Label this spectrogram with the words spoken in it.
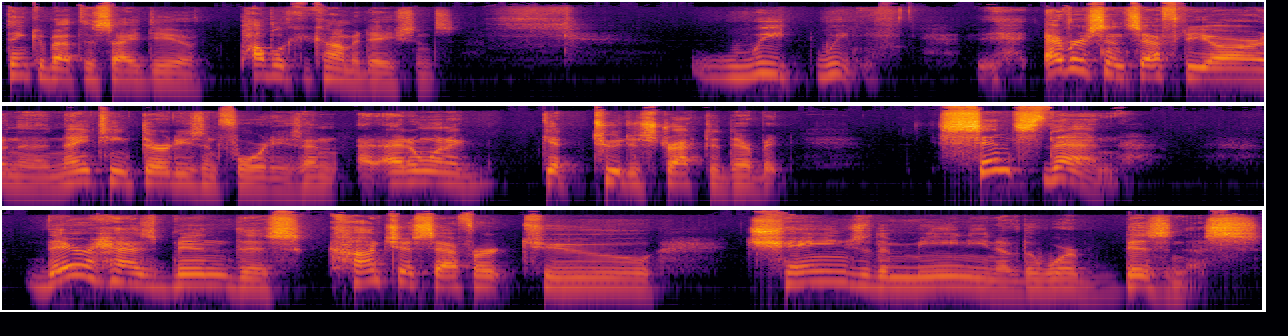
think about this idea of public accommodations, we, we, ever since FDR in the 1930s and 40s, and I, I don't want to get too distracted there, but since then, there has been this conscious effort to change the meaning of the word business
